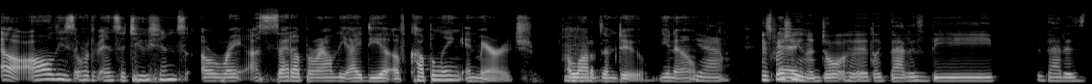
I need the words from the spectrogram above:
all these sort of institutions are uh, set up around the idea of coupling and marriage. Mm-hmm. A lot mm-hmm. of them do, you know. Yeah, especially and, in adulthood, like that is the that is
